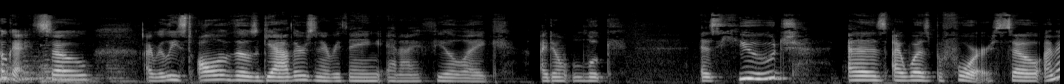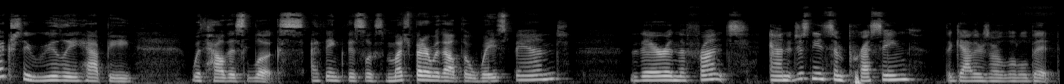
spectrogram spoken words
Okay, so I released all of those gathers and everything, and I feel like I don't look as huge as I was before. So I'm actually really happy with how this looks. I think this looks much better without the waistband there in the front. And it just needs some pressing. The gathers are a little bit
